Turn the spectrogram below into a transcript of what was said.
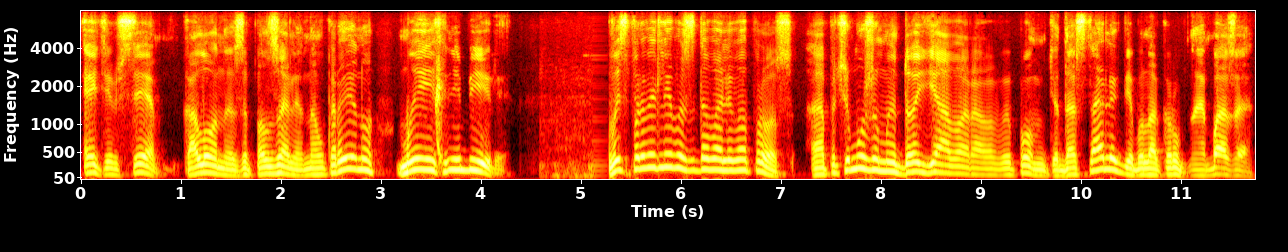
эти все колонны заползали на Украину, мы их не били? Вы справедливо задавали вопрос, а почему же мы до Явора, вы помните, достали, где была крупная база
